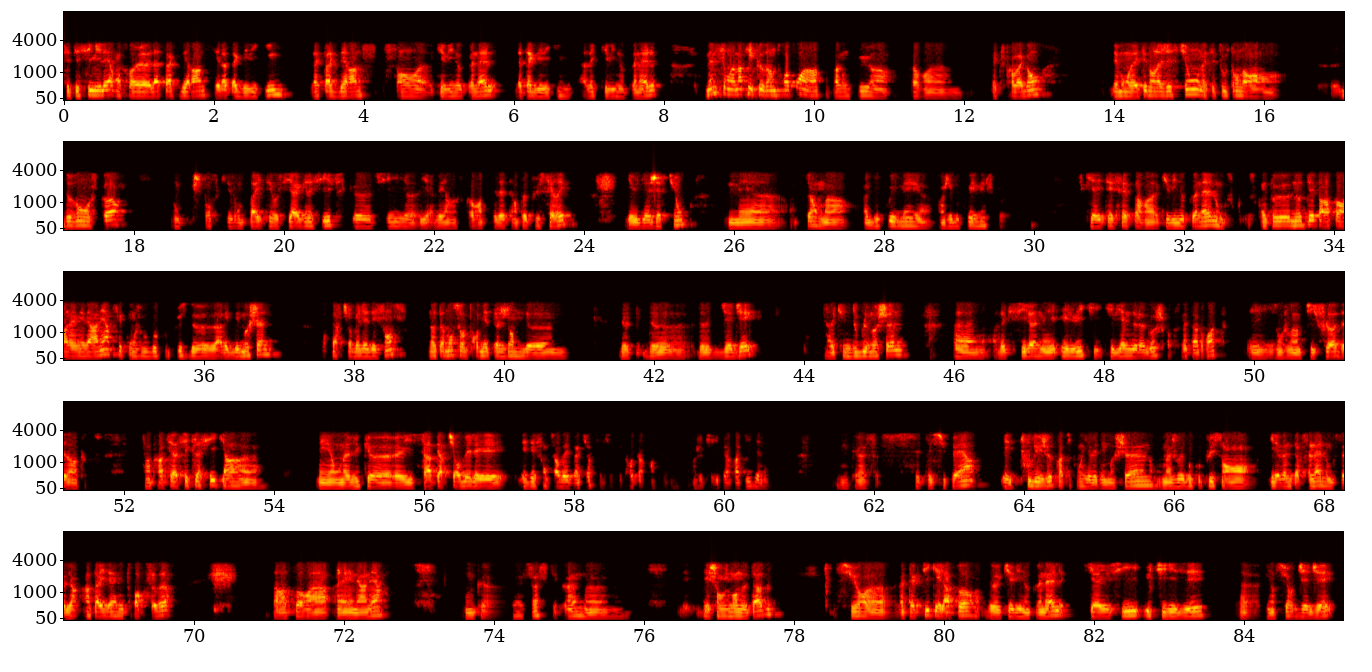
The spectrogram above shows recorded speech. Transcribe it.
c'était similaire entre l'attaque des Rams et l'attaque des Vikings. L'attaque des Rams sans Kevin O'Connell, l'attaque des Vikings avec Kevin O'Connell même si on a marqué que 23 points, hein, c'est pas non plus un score euh, extravagant. Mais bon, on a été dans la gestion, on était tout le temps dans, devant au score. Donc je pense qu'ils n'ont pas été aussi agressifs que si euh, y avait un score peut-être un peu plus serré. Il y a eu de la gestion, mais euh, en tout cas on a, beaucoup aimé. Enfin j'ai beaucoup aimé ce, ce, qui a été fait par Kevin O'Connell. Donc ce qu'on peut noter par rapport à l'année dernière, c'est qu'on joue beaucoup plus de avec des motions pour perturber les défenses, notamment sur le premier touchdown de, de, de, de JJ, avec une double motion, euh, avec Silon et, et, lui qui, qui, viennent de la gauche pour se mettre à droite. Et ils ont joué un petit flood. C'est un tracé assez classique, hein, euh, mais on a vu que euh, ça a perturbé les, les défenseurs des Packers. C'était trop tard. Hein. C'est un jeu qui est hyper rapide. Donc euh, c'était super et tous les jeux pratiquement il y avait des motions. On a joué beaucoup plus en 11 personnel, donc c'est-à-dire un tight end et trois receveurs par rapport à, l'année dernière. Donc euh, ça c'était quand même euh, des, changements notables sur euh, la tactique et l'apport de Kevin O'Connell qui a aussi utilisé bien sûr JJ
